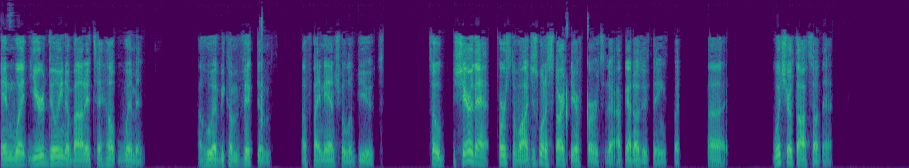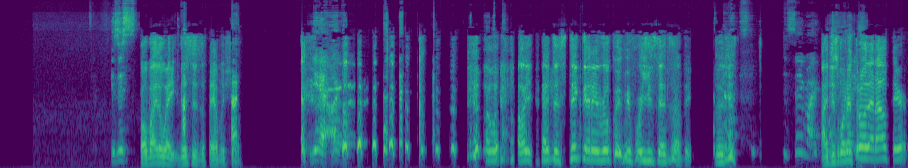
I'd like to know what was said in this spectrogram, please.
and what you're doing about it to help women uh, who have become victims of financial abuse. So share that first of all. I just want to start there first. I've got other things, but uh, what's your thoughts on that? Is this, Oh, by the way, this is a family show. yeah, I, I had to stick that in real quick before you said something. So just, I just want to throw that out there.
